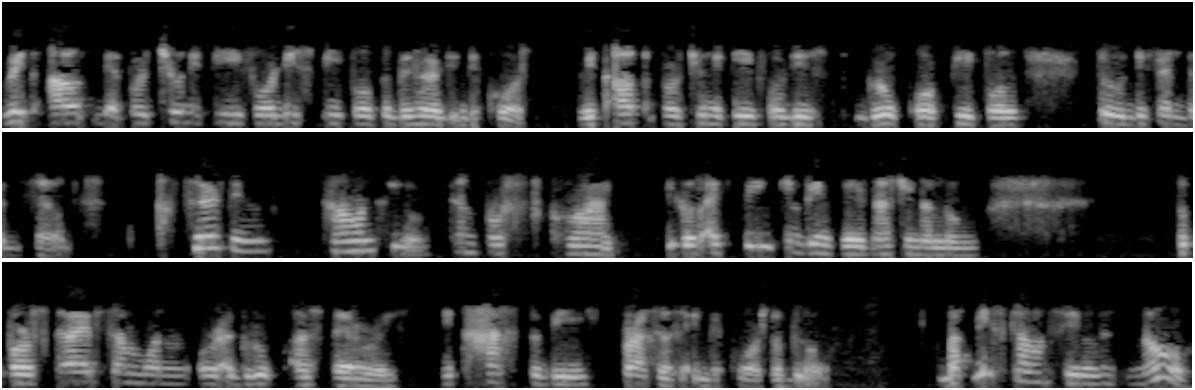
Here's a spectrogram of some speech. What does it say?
without the opportunity for these people to be heard in the court, without opportunity for this group or people to defend themselves. A certain council can prescribe, because I think in the international law, to prescribe someone or a group as terrorist, it has to be processed in the court of law. But this council, no.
